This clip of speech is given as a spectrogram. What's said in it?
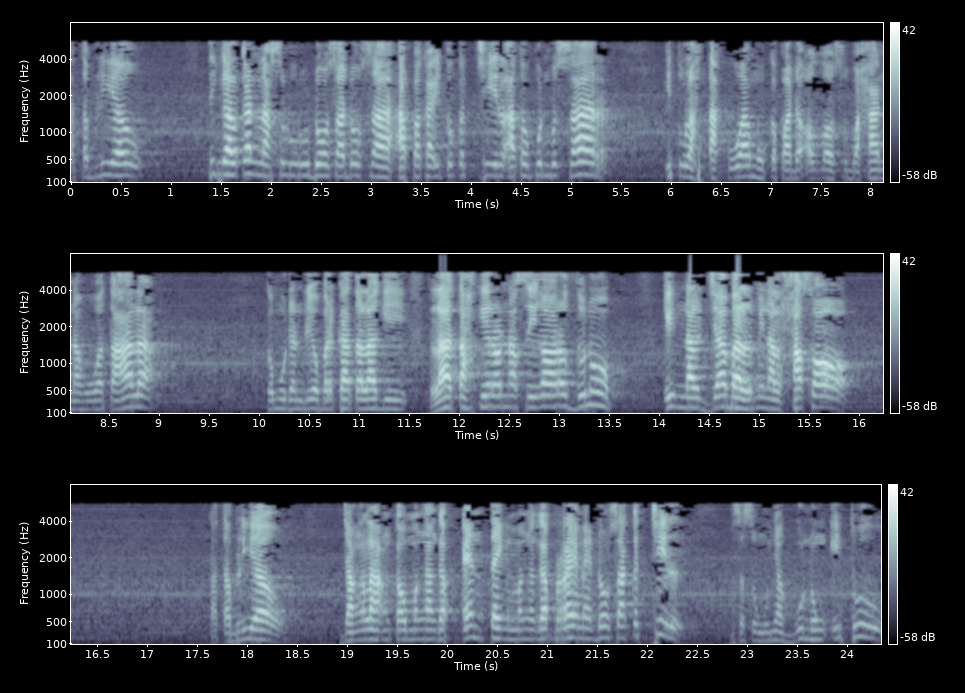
Kata beliau, tinggalkanlah seluruh dosa-dosa, apakah itu kecil ataupun besar. Itulah takwamu kepada Allah Subhanahu wa taala. Kemudian beliau berkata lagi, La tahkiranna sigharad dhunub, innal jabal minal haso. Kata beliau, janganlah engkau menganggap enteng, menganggap remeh dosa kecil. Sesungguhnya gunung itu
